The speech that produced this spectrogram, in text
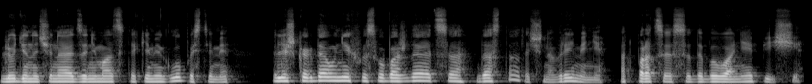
Люди начинают заниматься такими глупостями – лишь когда у них высвобождается достаточно времени от процесса добывания пищи.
